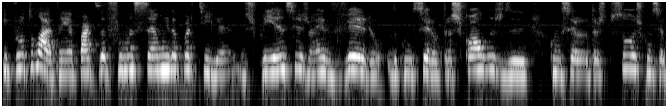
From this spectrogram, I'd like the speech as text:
E por outro lado, tem a parte da formação e da partilha de experiências, não é? de ver, de conhecer outras escolas, de conhecer outras pessoas, conhecer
